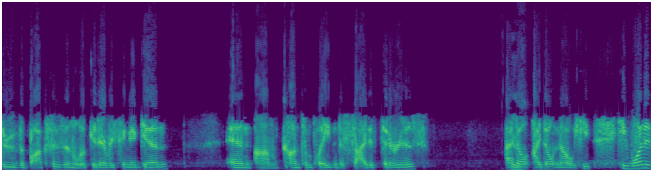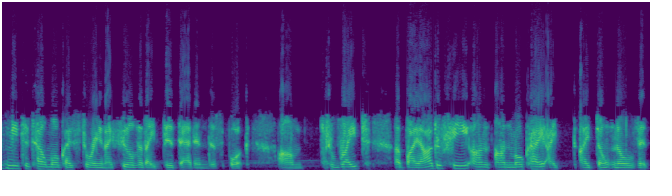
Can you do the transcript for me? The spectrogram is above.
through the boxes and look at everything again and um, contemplate and decide if there is. I yes. don't. I don't know. He he wanted me to tell Mokai's story, and I feel that I did that in this book. Um, to write a biography on on Mokai, I I don't know that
